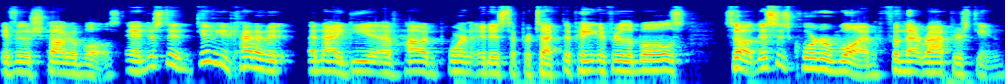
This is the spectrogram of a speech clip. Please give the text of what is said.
if you're the Chicago Bulls. And just to give you kind of a, an idea of how important it is to protect the paint if you're the Bulls. So this is quarter one from that Raptors game.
